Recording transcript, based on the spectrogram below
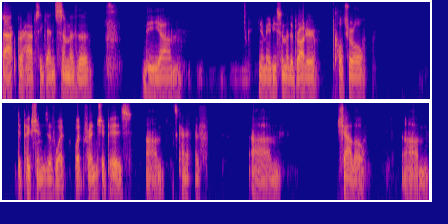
back perhaps against some of the the um you know maybe some of the broader cultural depictions of what what friendship is um, it's kind of um, shallow um,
